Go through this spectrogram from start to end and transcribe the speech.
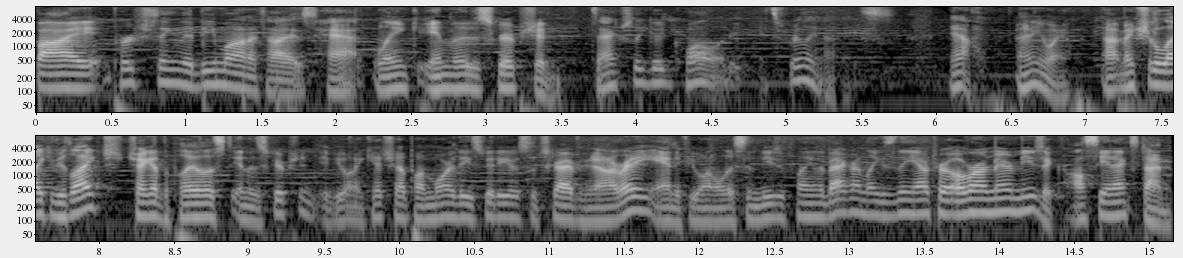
by purchasing the demonetized hat. Link in the description. It's actually good quality. It's really nice. Yeah. Anyway, uh, make sure to like if you liked. Check out the playlist in the description if you want to catch up on more of these videos. Subscribe if you're not already. And if you want to listen to music playing in the background, links in the outro over on Mare Music. I'll see you next time.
